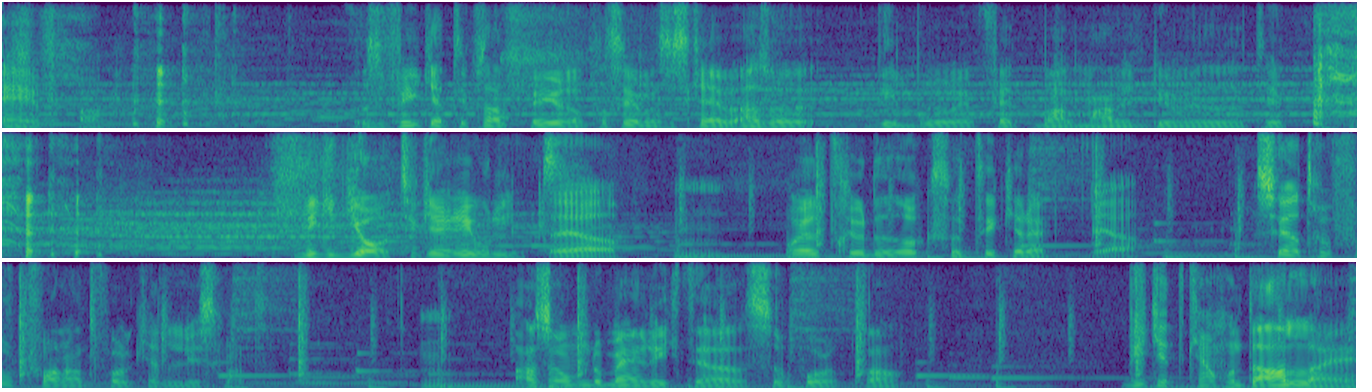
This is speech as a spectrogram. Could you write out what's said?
EFA. och så fick jag typ såhär fyra personer som skrev alltså din bror är fett ball men han är dum i huvudet typ. Vilket jag tycker är roligt. ja. Mm. Och jag tror du också tycker det. Ja. Så jag tror fortfarande att folk hade lyssnat. Mm. Alltså om de är riktiga supportrar. Vilket kanske inte alla är.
